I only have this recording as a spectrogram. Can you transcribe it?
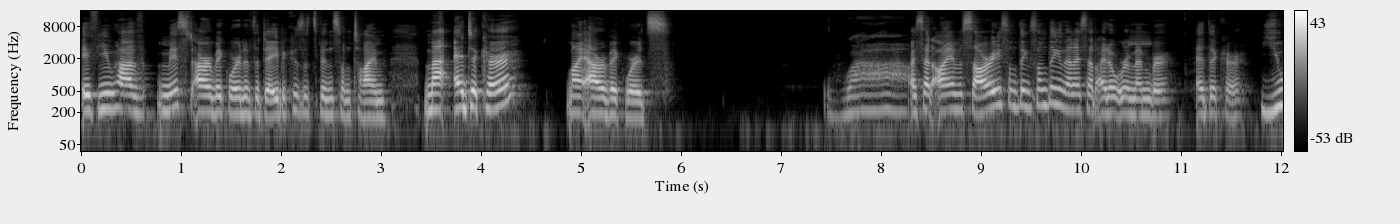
if you have missed Arabic word of the day because it's been some time, Ma ediker, my Arabic words. Wow. I said, I am sorry, something, something, and then I said, I don't remember. Ediker. You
